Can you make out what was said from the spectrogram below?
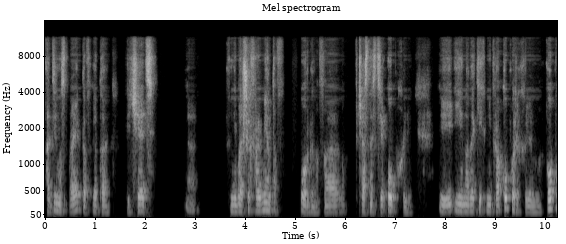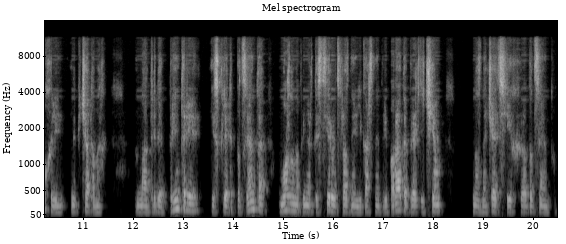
Один из проектов – это печать небольших фрагментов органов, а в частности опухолей. И, и на таких микроопухолях, опухолей, напечатанных на 3D-принтере из клеток пациента, можно, например, тестировать разные лекарственные препараты, прежде чем назначать их пациенту.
